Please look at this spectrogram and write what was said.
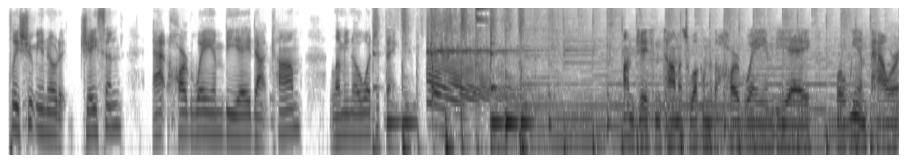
Please shoot me a note at jason at hardwaymba.com. Let me know what you think. I'm Jason Thomas. Welcome to the Hardway MBA, where we empower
